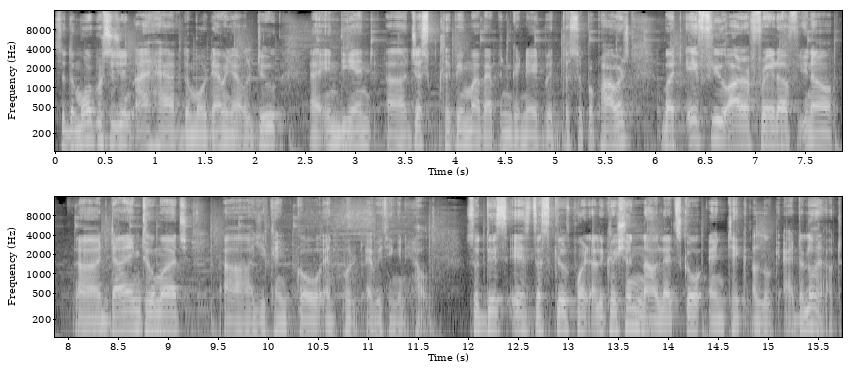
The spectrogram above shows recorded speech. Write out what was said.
So the more precision I have, the more damage I will do. Uh, in the end, uh, just clipping my weapon grenade with the superpowers. But if you are afraid of, you know, uh, dying too much, uh, you can go and put everything in health. So this is the skill point allocation. Now let's go and take a look at the loadout.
